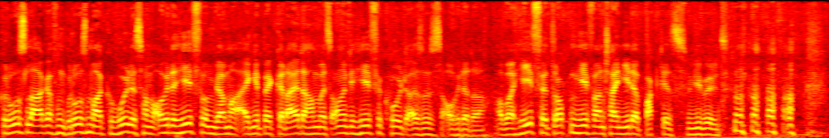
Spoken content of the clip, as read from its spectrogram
Großlager, vom Großmarkt geholt. Das haben wir auch wieder Hefe und wir haben eine eigene Bäckerei, da haben wir jetzt auch noch die Hefe geholt. Also ist auch wieder da. Aber Hefe, Trockenhefe anscheinend jeder backt jetzt wie wild.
